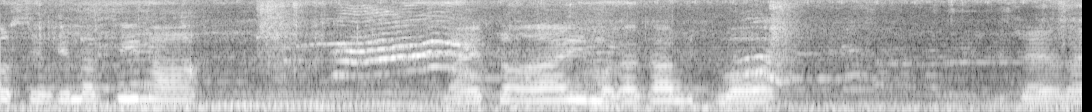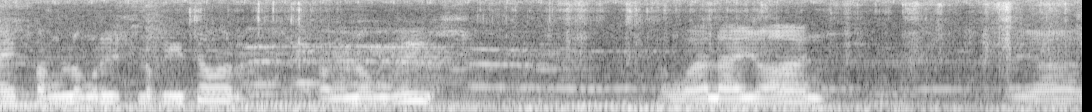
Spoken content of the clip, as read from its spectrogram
Ito yung antenna na ito ay magagamit mo. Ito ay pang long range locator pang long range. Pang malayuan ayan.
